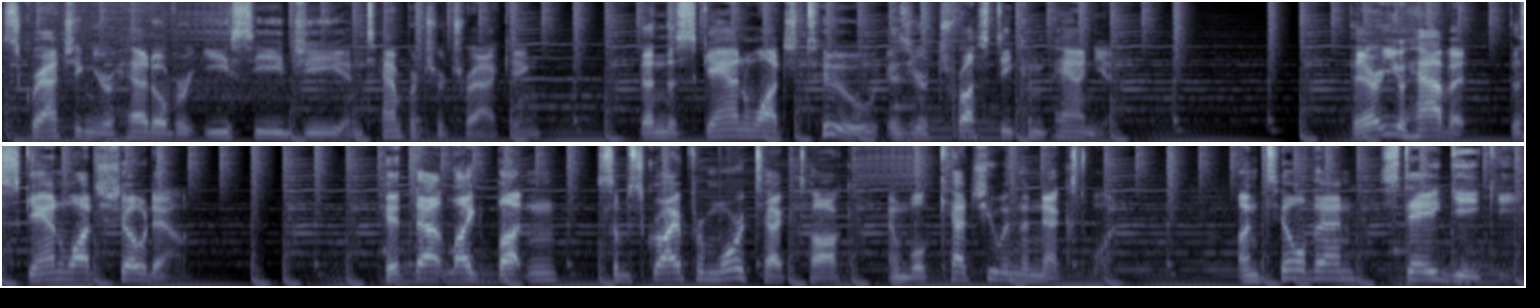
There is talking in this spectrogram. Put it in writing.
scratching your head over ECG and temperature tracking, then the ScanWatch 2 is your trusty companion. There you have it, the ScanWatch Showdown. Hit that like button, subscribe for more tech talk, and we'll catch you in the next one. Until then, stay geeky.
